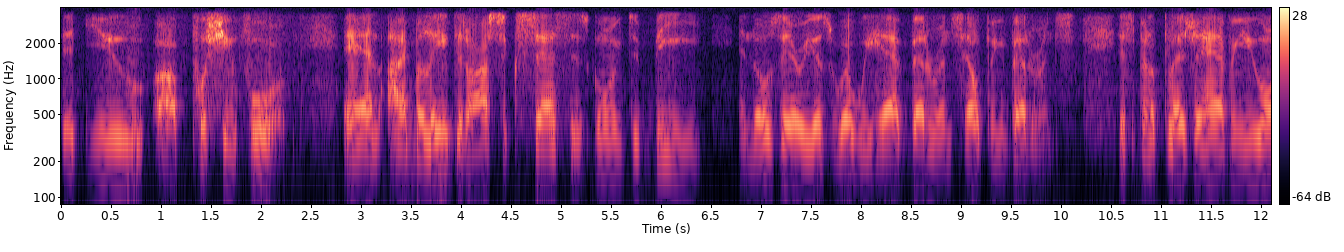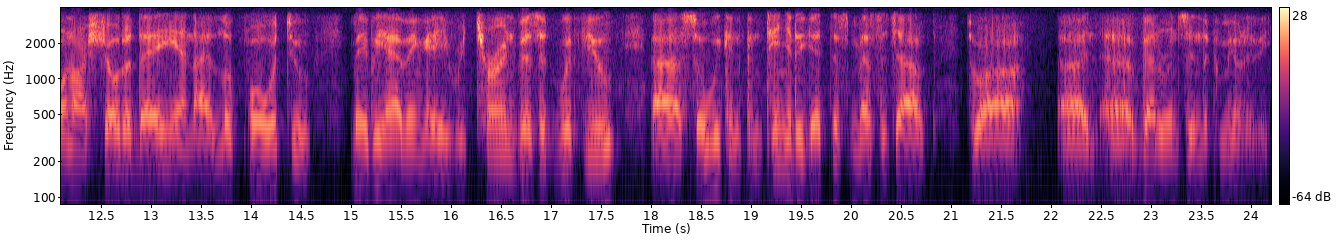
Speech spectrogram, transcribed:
that you are pushing for. And I believe that our success is going to be in those areas where we have veterans helping veterans. It's been a pleasure having you on our show today, and I look forward to maybe having a return visit with you uh, so we can continue to get this message out to our uh, uh, veterans in the community.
